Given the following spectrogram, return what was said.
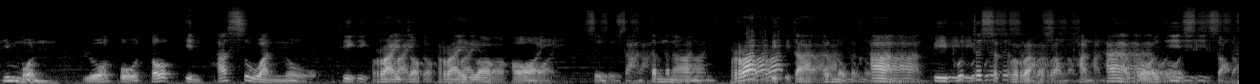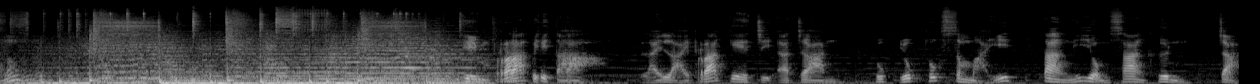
พิมลหลวงปู่โตอินทสุวรรณโน ที่ใครต่อใครรอคอย สืบสารตำนาน พระปิตากนกข้าปีพุทธศักราช 2522 ทีมพระปิตา หลายๆ พระเกจิอาจารย์ ทุกยุคทุกสมัย ต่างนิยมสร้างขึ้น จาก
